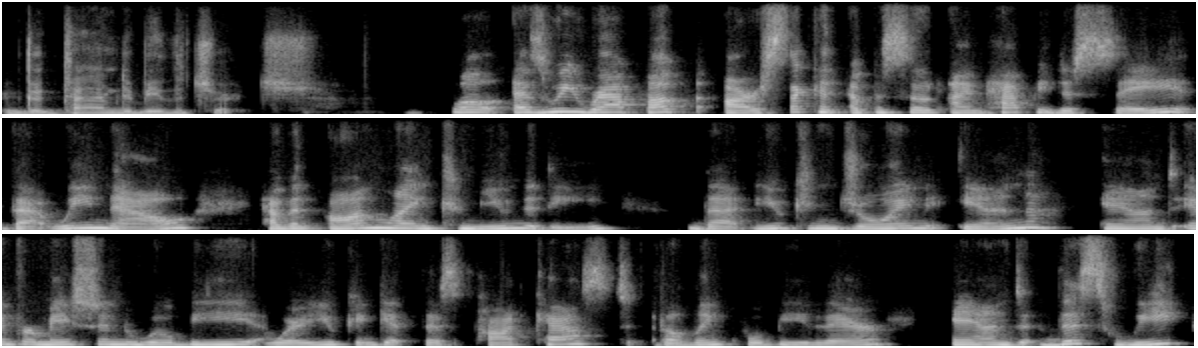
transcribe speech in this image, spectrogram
A good time to be the church. Well, as we wrap up our second episode, I'm happy to say that we now have an online community that you can join in, and information will be where you can get this podcast. The link will be there. And this week,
